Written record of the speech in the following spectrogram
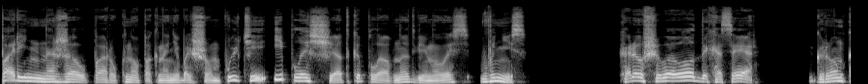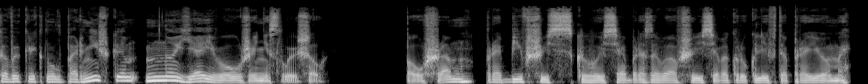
Парень нажал пару кнопок на небольшом пульте, и площадка плавно двинулась вниз. «Хорошего отдыха, сэр!» Громко выкрикнул парнишка, но я его уже не слышал. По ушам, пробившись сквозь образовавшиеся вокруг лифта проемы,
